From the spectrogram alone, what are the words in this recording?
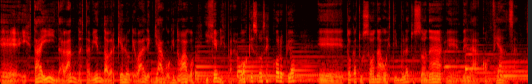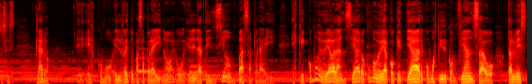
Eh, y está ahí indagando, está viendo a ver qué es lo que vale, qué hago, qué no hago. Y Géminis, para vos que sos Escorpio, eh, toca tu zona o estimula tu zona eh, de la confianza. Entonces, claro, es como el reto pasa por ahí, ¿no? O la tensión pasa por ahí. Es que cómo me voy a balancear o cómo me voy a coquetear, cómo estoy de confianza o tal vez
